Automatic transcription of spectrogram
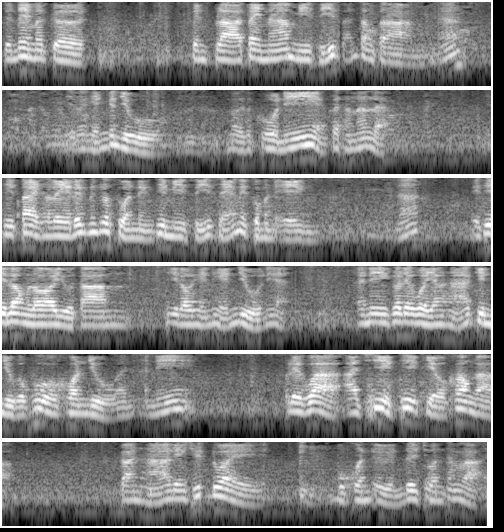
จนได้มาเกิด เป็นปลาใต้น้ำมีสีสันต่างๆนะที่เราเห็นกันอยู่เมื่อสักครู่นี้ก็ทั้งนั้นแหละ ที่ใต้ทะเลลึกนั่นก็ส่วนหนึ่งที่มีสีแสงในตัวมันเอง นะไอ้ที่ล่องลอยอยู่ตามที่เราเห็นเห็นอยู่เนี่ย อันนี้ก็เรียกว่ายังหากินอยู่กับผู้คนอยู่ อันนี้เรียกว่าอาชีพที่เกี่ยวข้องกับ การหาเลี้ยงชีวิตด้วยบุคคลอื่นด้วยชนทั้งหลาย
